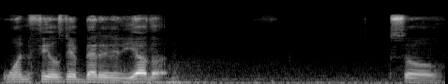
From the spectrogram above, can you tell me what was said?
one feels they're better than the other. So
